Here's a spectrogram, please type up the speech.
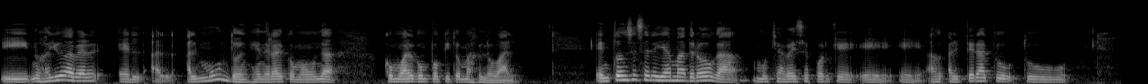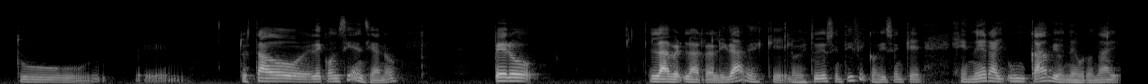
y nos ayuda a ver el, al, al, mundo en general como, una, como algo un poquito más global. Entonces se le llama droga muchas veces porque eh, eh, altera tu, tu, tu, tu estado de conciencia, ¿no? Pero la, la, realidad es que los estudios científicos dicen que genera un cambio neuronal,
